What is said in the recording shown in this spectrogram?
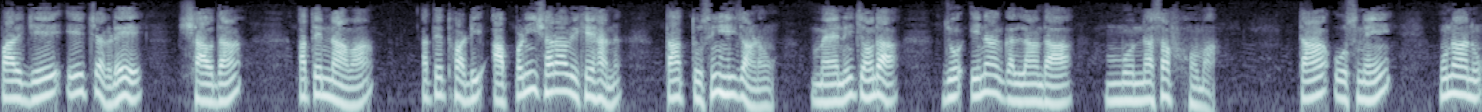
ਪਰ ਜੇ ਇਹ ਝਗੜੇ, ਸ਼ਬਦਾਂ ਅਤੇ ਨਾਵਾਂ ਅਤੇ ਤੁਹਾਡੀ ਆਪਣੀ ਸ਼ਰਾ ਵਿਖੇ ਹਨ, ਤਾਂ ਤੁਸੀਂ ਹੀ ਜਾਣੋ। ਮੈਂ ਨਹੀਂ ਚਾਹੁੰਦਾ ਜੋ ਇਹਨਾਂ ਗੱਲਾਂ ਦਾ ਮੁਨਸਫ ਹੋਵਾਂ। ਤਾਂ ਉਸਨੇ ਉਹਨਾਂ ਨੂੰ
